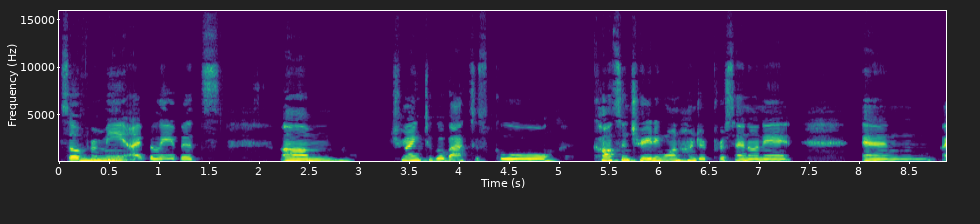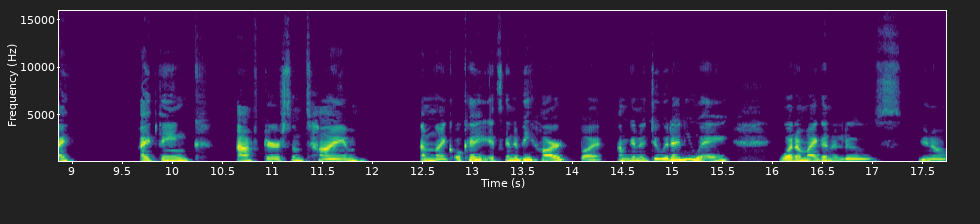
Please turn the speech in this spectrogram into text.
So for me, mm-hmm. I believe it's um, trying to go back to school, concentrating 100% on it. And I, I think after some time, I'm like, okay, it's going to be hard, but I'm going to do it anyway. What am I going to lose? You know?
